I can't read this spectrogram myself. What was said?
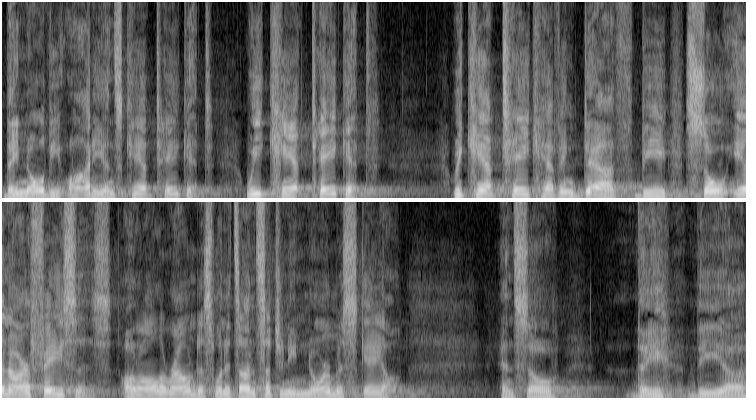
they know the audience can't take it. We can't take it. We can't take having death be so in our faces, on all around us, when it's on such an enormous scale. And so the, the, uh,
